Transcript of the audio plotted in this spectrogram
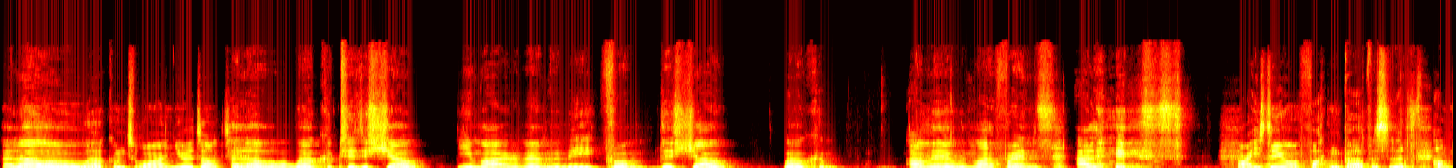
Hello. welcome to Why Aren't You a Doctor? Yet? Hello, and welcome to the show. You might remember me from the show. Welcome. I'm here with my friends, Alex. All right, he's doing it on fucking purpose. Let's um,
